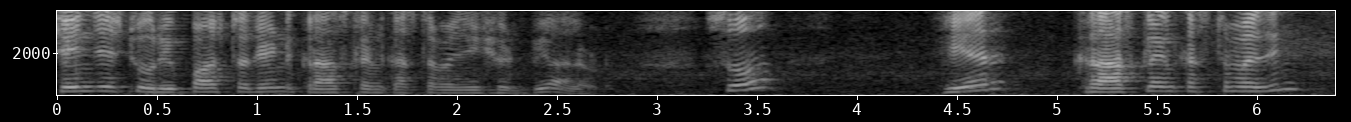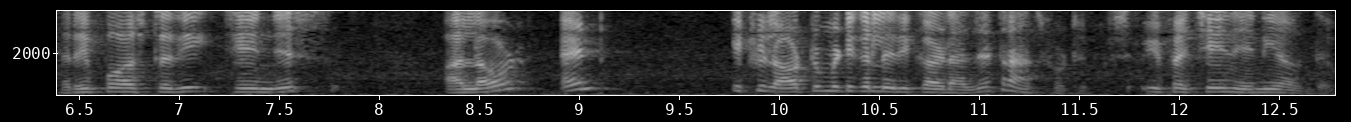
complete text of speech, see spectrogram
Changes to repository and cross client customizing should be allowed. So here cross client customizing repository changes allowed and it will automatically record as a transport request if i change any of them.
